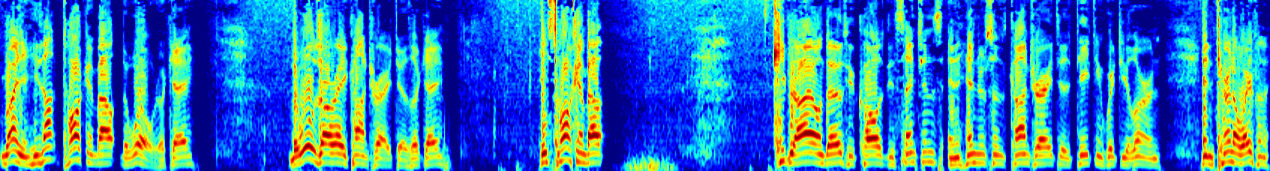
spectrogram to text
Ryan, he's not talking about the world, okay? The world's already contrary to us, okay? He's talking about keep your eye on those who cause dissensions and hindrances contrary to the teaching which you learn and turn away from them.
